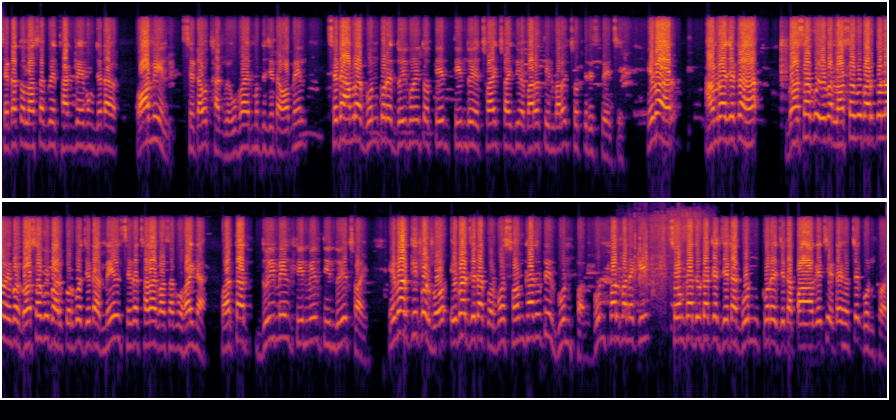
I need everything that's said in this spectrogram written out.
সেটা তো লসাগু থাকবে এবং যেটা অমিল, সেটাও থাকবে। উভয়ের মধ্যে যেটা অমিল, সেটা আমরা গুণ করে দুই গুণিত তিন তিন দুয়ে ছয় ছয় দুই বারো, তিন বারো ছত্রিশ পেয়েছি। এবার আমরা যেটা গসাগু, এবার লসাগু বার করলাম, এবার গসাগু বার করব, যেটা মিল, সেটা ছাড়া গসাগু হয় না। অর্থাৎ দুই মিল, তিন মিল, তিন দুয়ে ছয়। এবার কি করব? এবার যেটা করব, সংখ্যা দুটির গুণফল। গুণফল মানে কি? সংখ্যা দুটাকে যেটা গুণ করে যেটা পাওয়া গেছে, এটাই হচ্ছে গুণফল।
